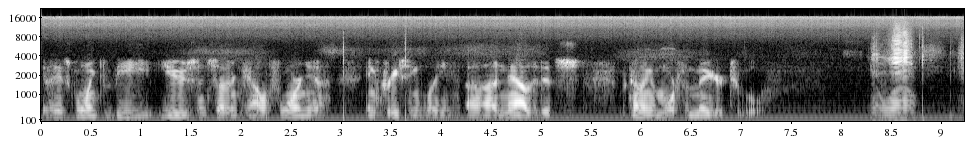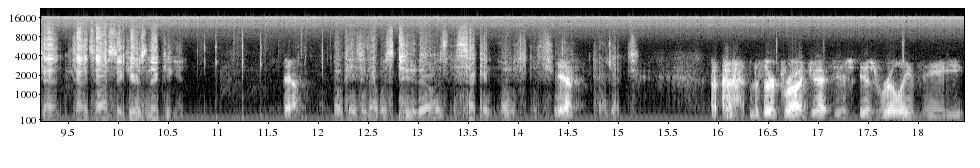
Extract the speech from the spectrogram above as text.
is going to be used in Southern California increasingly uh, now that it's becoming a more familiar tool. Oh, wow. Fantastic. Here's Nick again. Yeah. Okay, so that was two. That was the second of the three Yeah. projects. the third project is is really the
